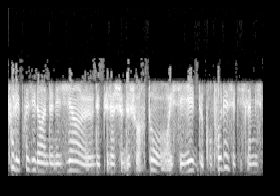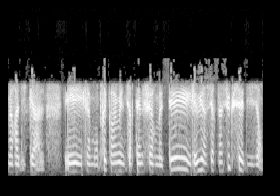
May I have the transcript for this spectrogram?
Tous les présidents indonésiens, euh, depuis la chute de Suharto, ont essayé de contrôler cet islamisme radical. Et il a montré quand même une certaine fermeté. Il a eu un certain succès, disons.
